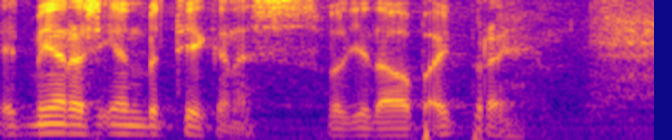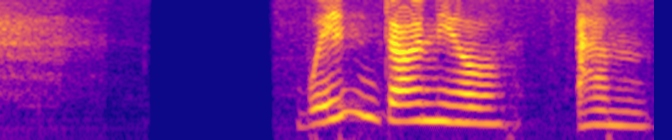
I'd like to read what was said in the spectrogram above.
het meer as een betekenis. Wil jy daarop uitbrei? When Daniel um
